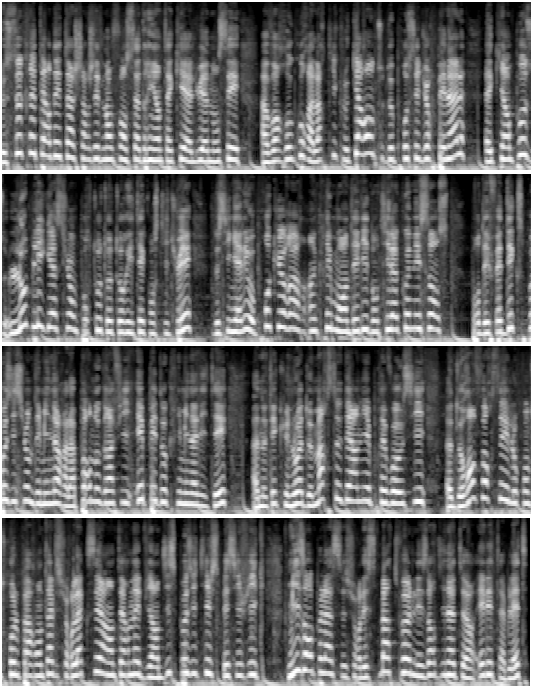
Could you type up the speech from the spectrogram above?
Le secrétaire d'État chargé de l'enfance, Adrien Taquet, a lui annoncé avoir recours à l'article 40 de procédure pénale qui impose l'obligation pour toute autorité constituée de signaler au procureur un crime ou un délit dont il a connaissance pour des faits d'exposition des mineurs à la pornographie et pédocriminalité. À noter qu'une loi de mars dernier prévoit aussi de renforcer le contrôle parental sur l'accès à Internet via un dispositif spécifique mis en place sur les smartphones, les ordinateurs et les tablettes.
